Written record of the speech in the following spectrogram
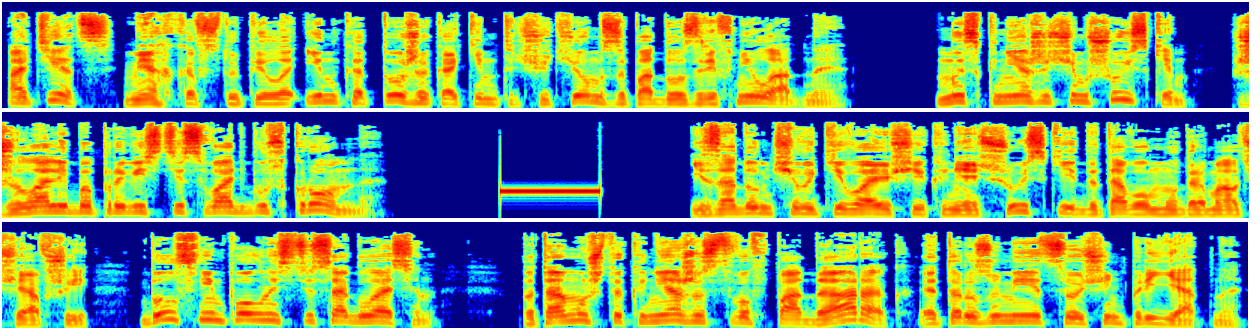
Отец, мягко вступила Инка, тоже каким-то чутьем заподозрив неладное. Мы с княжичем Шуйским желали бы провести свадьбу скромно. И задумчиво кивающий князь Шуйский, до того мудро молчавший, был с ним полностью согласен, Потому что княжество в подарок – это, разумеется, очень приятно.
